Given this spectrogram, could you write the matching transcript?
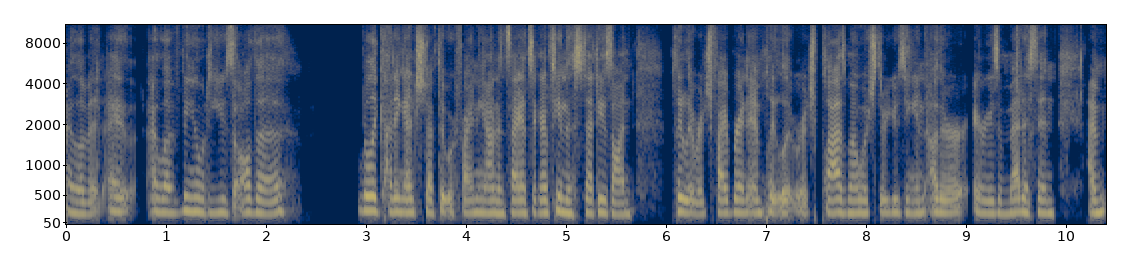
I love it. I I love being able to use all the really cutting edge stuff that we're finding out in science. Like I've seen the studies on platelet rich fibrin and platelet rich plasma, which they're using in other areas of medicine. I'm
